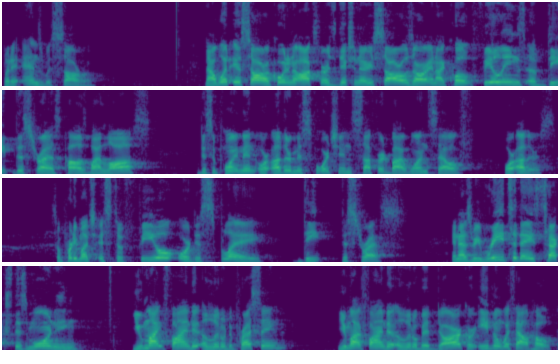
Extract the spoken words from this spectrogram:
but it ends with sorrow. Now, what is sorrow? According to Oxford's dictionary, sorrows are, and I quote, feelings of deep distress caused by loss, disappointment, or other misfortunes suffered by oneself or others. So, pretty much, it's to feel or display deep distress. And as we read today's text this morning, you might find it a little depressing, you might find it a little bit dark, or even without hope.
